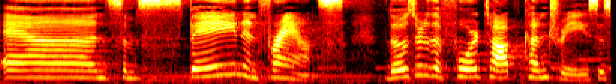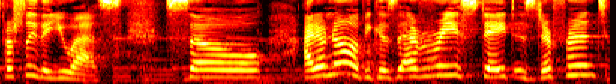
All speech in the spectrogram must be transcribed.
and some Spain and France. Those are the four top countries, especially the US. So I don't know because every state is different,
